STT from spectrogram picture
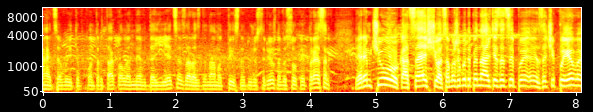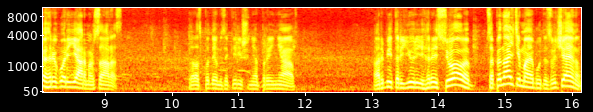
намагається вийти в контратаку, але не вдається. Зараз Динамо тисне дуже серйозно. Високий пресинг. Яремчук, а це що? Це може бути пенальті. Зацепи... Зачепив Григорій Ярмаш зараз. Зараз подивимося, яке рішення прийняв. Арбітр Юрій Грисьо. Це пенальті має бути, звичайно.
